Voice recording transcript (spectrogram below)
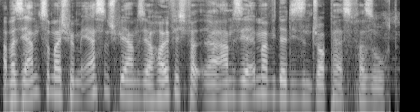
Aber sie haben zum Beispiel im ersten Spiel haben sie ja häufig, äh, haben sie ja immer wieder diesen Drop Pass versucht.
